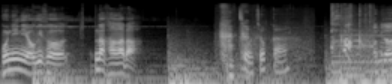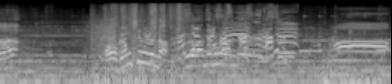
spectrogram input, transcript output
본인이 여기서 강하다. 저 어쩔까? 갑니다. 어 명치 누른다. 누르면 안 돼, 누르면 안 돼. 어,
